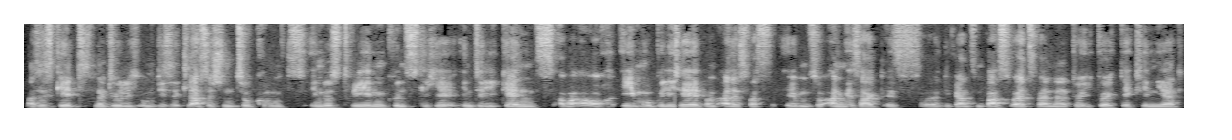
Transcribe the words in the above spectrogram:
Also es geht natürlich um diese klassischen Zukunftsindustrien, künstliche Intelligenz, aber auch E-Mobilität und alles, was eben so angesagt ist. Äh, die ganzen Buzzwords werden natürlich durchdekliniert.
